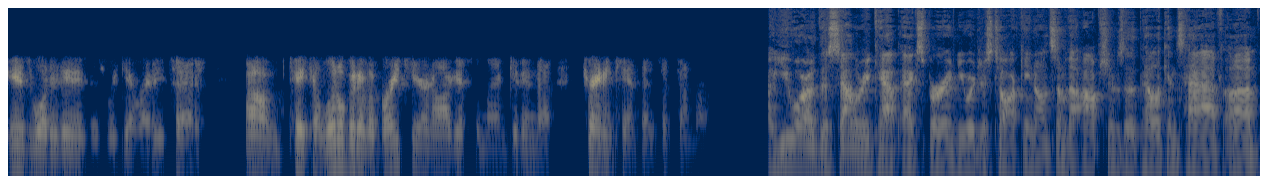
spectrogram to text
is what it is as we get ready to um, take a little bit of a break here in August and then get into training camp in September. You are the salary cap expert, and you were just talking on some of the options that the Pelicans have. Um,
